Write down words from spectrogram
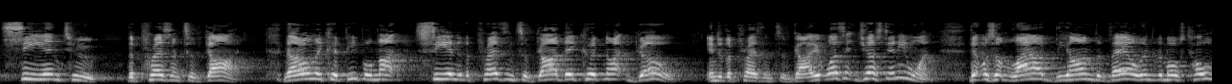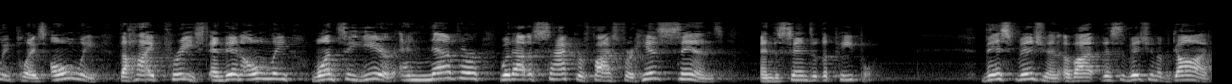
see into the presence of God. Not only could people not see into the presence of God, they could not go into the presence of God. It wasn't just anyone that was allowed beyond the veil into the most holy place. Only the high priest and then only once a year and never without a sacrifice for his sins and the sins of the people. This vision of, uh, this vision of God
